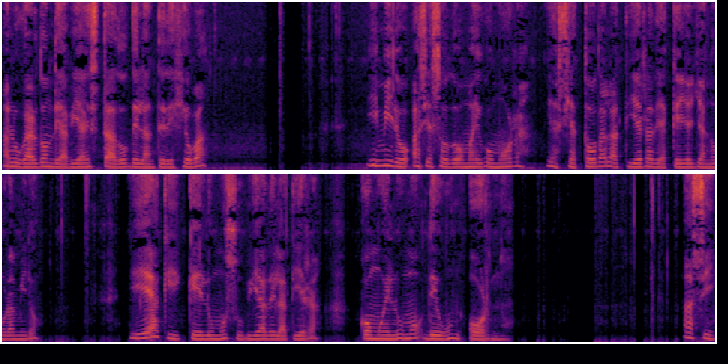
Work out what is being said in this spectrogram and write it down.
al lugar donde había estado delante de Jehová. Y miró hacia Sodoma y Gomorra, y hacia toda la tierra de aquella llanura miró. Y he aquí que el humo subía de la tierra como el humo de un horno. Así,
